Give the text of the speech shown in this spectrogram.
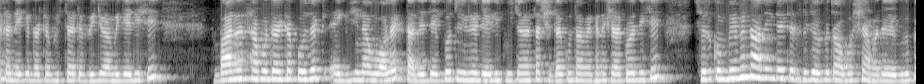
এটা নিয়ে কিন্তু একটা বিস্তারিত ভিডিও আমি দিয়ে দিছি। বাইন্যান্স সাপোর্টের একটা প্রজেক্ট এক্সিনা ওয়ালেট তাদের যে প্রতিদিনের ডেইলি কুইজার আনসার সেটা কিন্তু আমি এখানে শেয়ার করে দিয়েছি সেরকম বিভিন্ন আর্নিং রিলেটেড ভিডিও পেতে অবশ্যই আমাদের এই গ্রুপে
